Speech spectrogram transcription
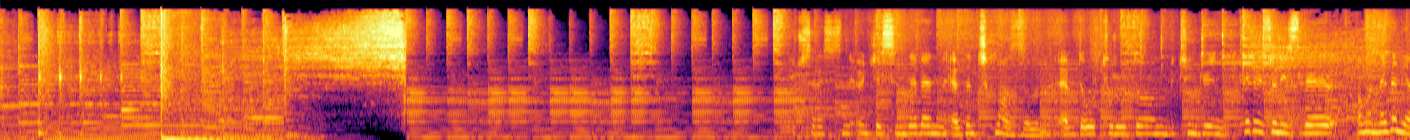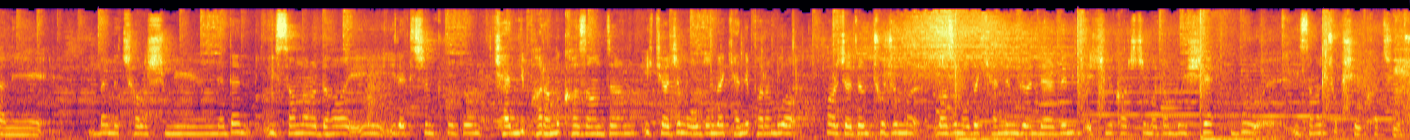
Üç senesinin öncesinde ben evden çıkmazdım. Evde otururdum bütün gün televizyon izle. Ama neden yani ben de çalışmayayım, neden insanlarla daha iyi iletişim kurdum, kendi paramı kazandım, ihtiyacım olduğunda kendi paramı harcadım, çocuğumu lazım oldu. Kendim gönderdim, hiç eşimi karıştırmadan bu işe, bu e, insana çok şey katıyor.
